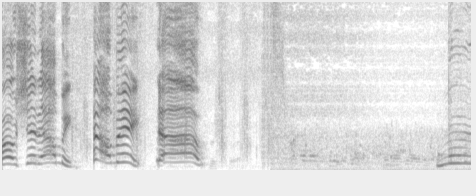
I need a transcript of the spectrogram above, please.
Uh, oh shit! Help me! Help me! No!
